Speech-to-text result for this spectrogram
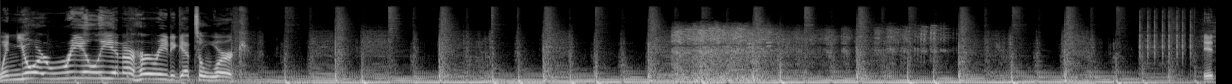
When you're really in a hurry to get to work, It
